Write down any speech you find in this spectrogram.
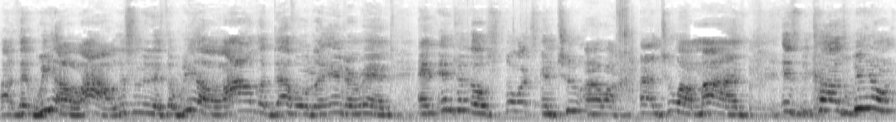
uh, that we allow, listen to this, that we allow the devil to enter in and enter those thoughts into our, into our mind is because we don't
